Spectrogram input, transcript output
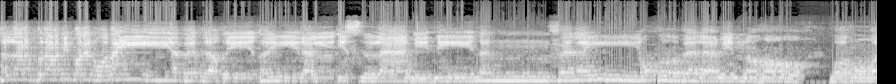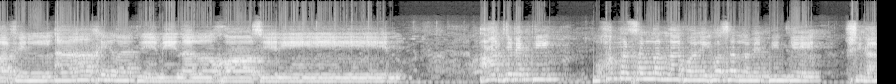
আল্লাহ রাব্বুল আলামিন বলেন ওয়ামান ইয়াবতাগি গায়রাল ইসলামি দীনান ফালাই ইউকবালা মিনহু وهو في الآخرة من الخاسرين আর যে ব্যক্তি মোহাম্মদ সাল্লাল্লাহু আলাইহি ওয়াসাল্লামের দিনকে স্বীকার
